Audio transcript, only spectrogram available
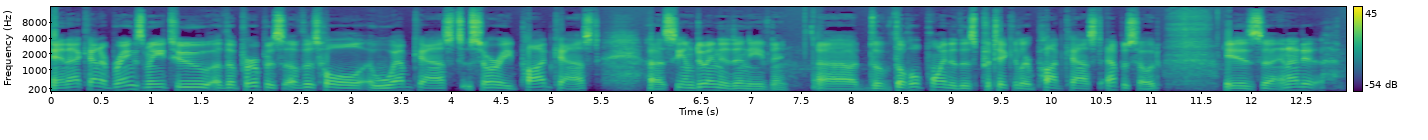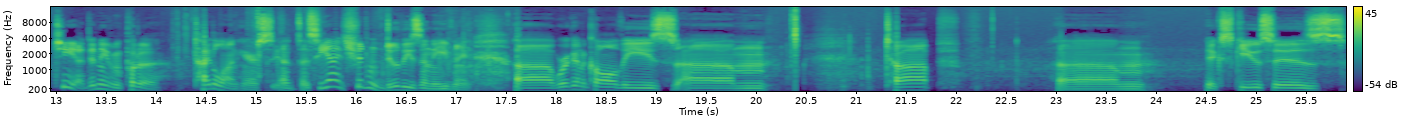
And that kind of brings me to the purpose of this whole webcast, sorry, podcast. Uh, see, I'm doing it in the evening. Uh, the, the whole point of this particular podcast episode is, uh, and I did, gee, I didn't even put a title on here. See, uh, see I shouldn't do these in the evening. Uh, we're going to call these um, top um, excuses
